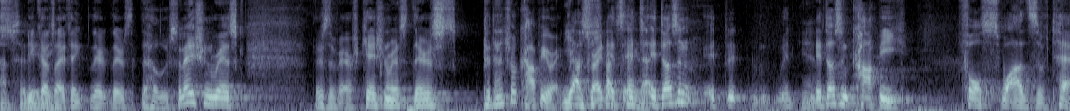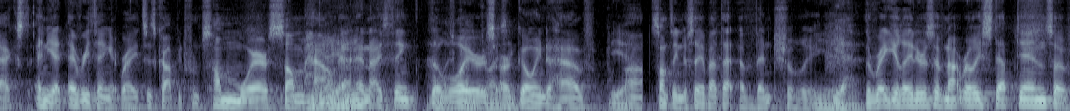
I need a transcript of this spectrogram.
Absolutely. Because I think there, there's the hallucination risk, there's the verification risk, there's potential copyright. Yeah, risk, right? It, it, it, doesn't it, it, yeah. it doesn't copy full swaths of text, and yet everything it writes is copied from somewhere, somehow. Yeah. And, and, I think the lawyers are going to have yeah. uh, something to say about that eventually. Yeah. The regulators have not really stepped in, so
